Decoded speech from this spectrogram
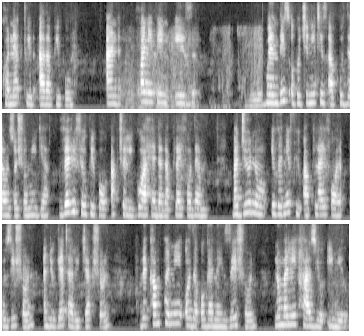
connect with other people? And funny thing is, when these opportunities are put there on social media, very few people actually go ahead and apply for them. But do you know, even if you apply for a position and you get a rejection, the company or the organization normally has your email.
